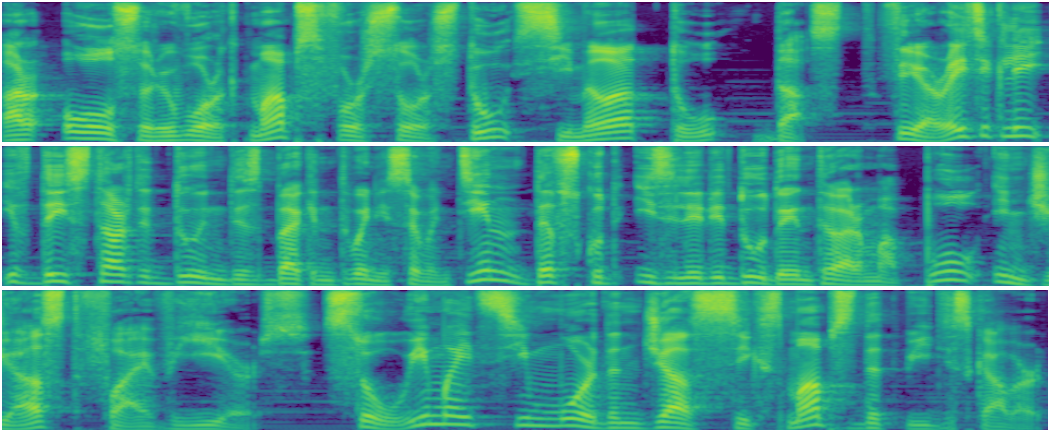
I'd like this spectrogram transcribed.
are also reworked maps for Source 2 similar to Dust? Theoretically, if they started doing this back in 2017, devs could easily redo the entire map pool in just 5 years. So we might see more than just 6 maps that we discovered.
